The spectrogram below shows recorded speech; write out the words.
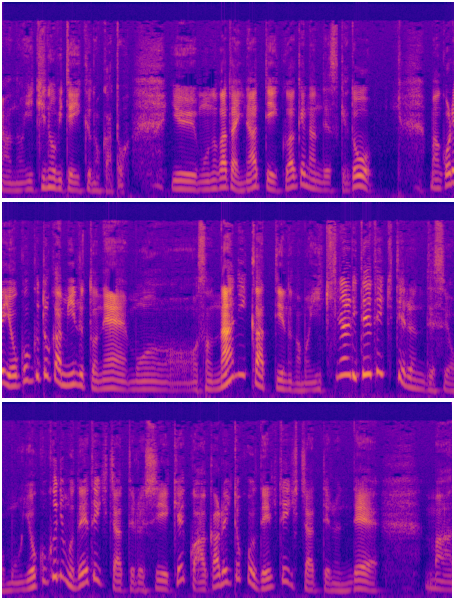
あの生き延びていくのかという物語になっていくわけなんですけど、まあ、これ予告とか見るとね、もうその何かっていうのがもういきなり出てきてるんですよ。もう予告にも出てきちゃってるし、結構明るいところ出てきちゃってるんで、まあ、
